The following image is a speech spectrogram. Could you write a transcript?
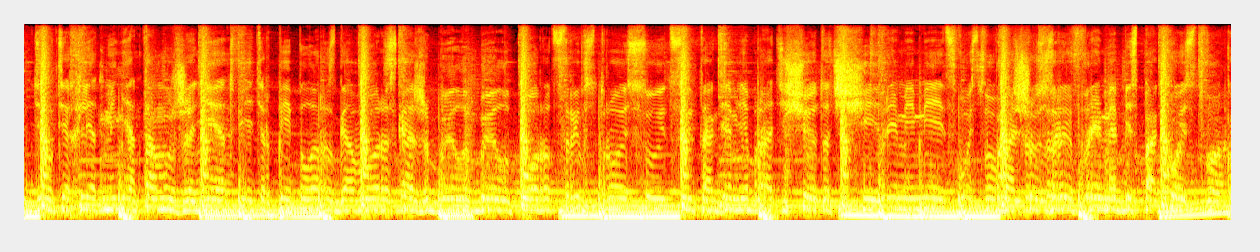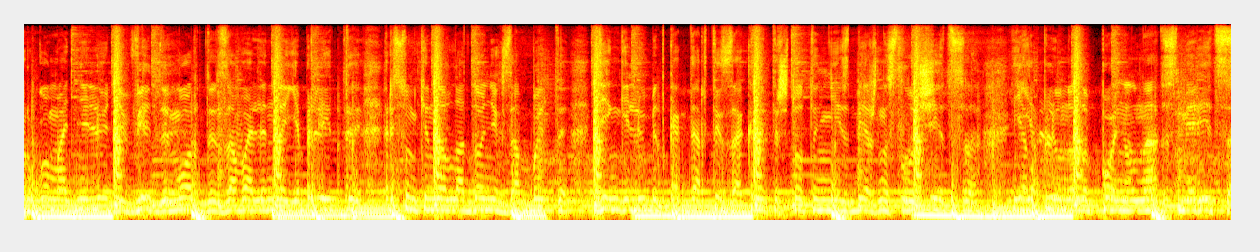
дел тех лет Меня там уже нет. Ветер, пепел, разговоры Скажи, было, было пород. Срыв, строй, суицид А где мне брать еще этот щит? Время имеет свойство Большой взрыв, время беспокойства. Кругом одни люди, виды, морды Заваленные плиты. Рисунки на ладонях забыты. Деньги любят, когда рты закрыты. Что-то неизбежно случится. Я плюнул и понял, надо смириться.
